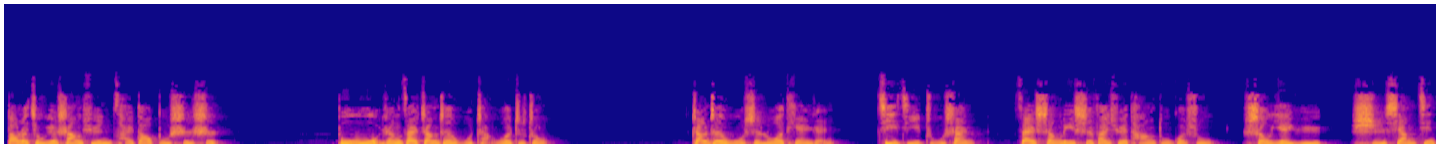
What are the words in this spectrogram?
到了九月上旬才到部试事，部务仍在张振武掌握之中。张振武是罗田人，籍籍竹山，在省立师范学堂读过书，授业于石相进，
